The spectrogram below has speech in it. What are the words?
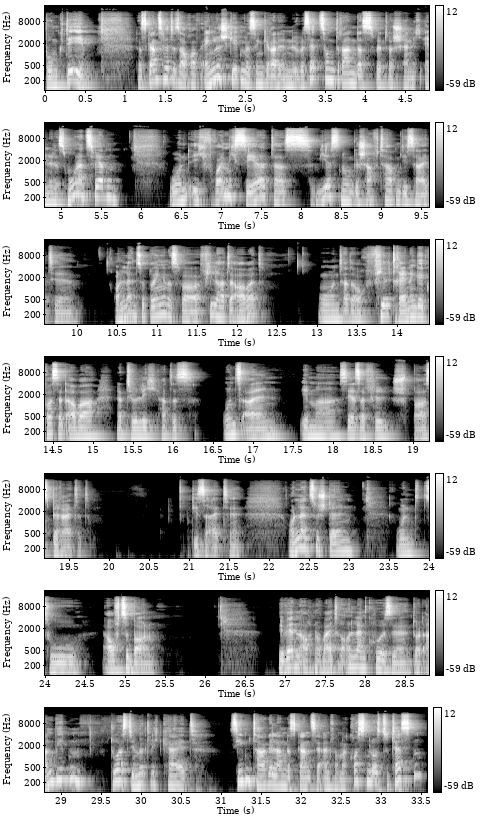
R-H-E-T-O-R-I-C-A-N.de. Das Ganze wird es auch auf Englisch geben. Wir sind gerade in der Übersetzung dran. Das wird wahrscheinlich Ende des Monats werden. Und ich freue mich sehr, dass wir es nun geschafft haben, die Seite online zu bringen. Das war viel harte Arbeit und hat auch viel Training gekostet, aber natürlich hat es uns allen immer sehr, sehr viel Spaß bereitet, die Seite online zu stellen und zu aufzubauen. Wir werden auch noch weitere Online-Kurse dort anbieten. Du hast die Möglichkeit, sieben Tage lang das Ganze einfach mal kostenlos zu testen.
